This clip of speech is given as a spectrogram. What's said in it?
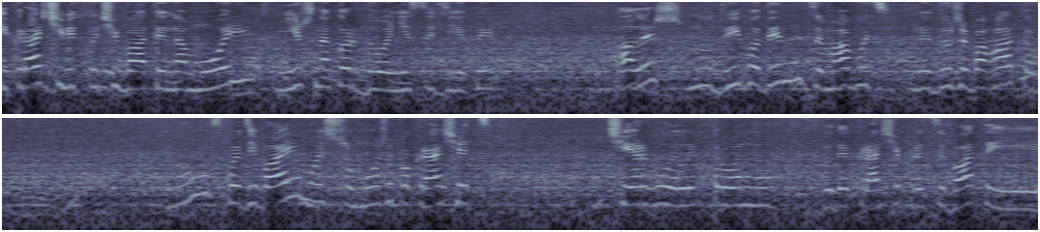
І краще відпочивати на морі, ніж на кордоні сидіти. Але ж ну, дві години це, мабуть, не дуже багато. Сподіваємось, що може покращити чергу електронну, буде краще працювати і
